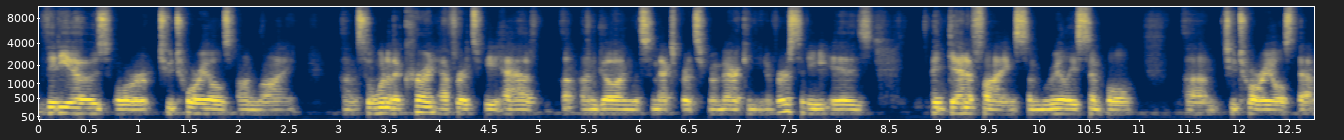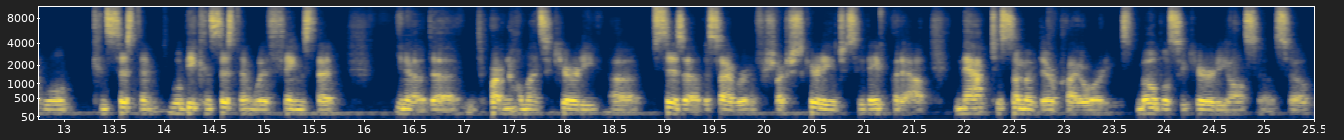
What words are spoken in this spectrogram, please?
videos or tutorials online. Uh, so one of the current efforts we have uh, ongoing with some experts from American University is identifying some really simple um, tutorials that will consistent will be consistent with things that you know the Department of Homeland Security, uh, CISA, the Cyber Infrastructure Security Agency, they've put out mapped to some of their priorities. Mobile security also. So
